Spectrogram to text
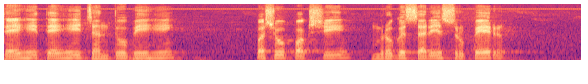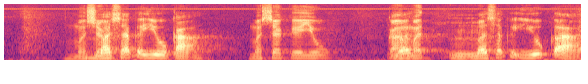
તેહિ તેહિ જંતુભિઃ પશુ પક્ષી મૃગ સરીસૃપેર મશક મશક યુકા. મશકયુ કામત મશક યુકા.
